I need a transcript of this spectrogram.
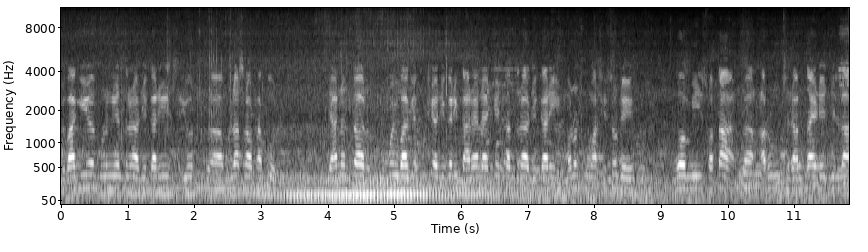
विभागीय गृहनियंत्रण अधिकारी श्रीयुत उल्हासराव ठाकूर त्यानंतर उपविभागीय कृषी अधिकारी कार्यालयाचे तंत्र अधिकारी मनोज कुमार सिसोदे व मी स्वतः अरुण श्रीराम तायडे जिल्हा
